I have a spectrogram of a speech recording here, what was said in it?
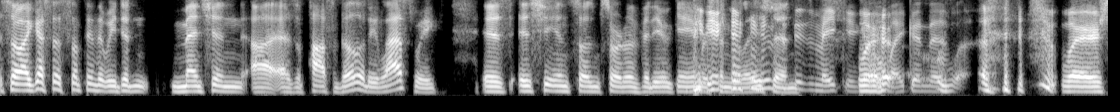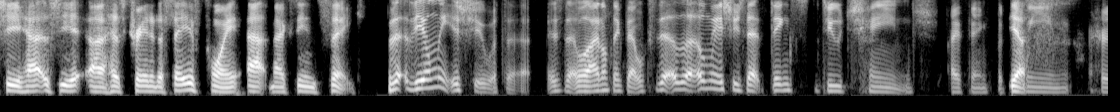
So I guess that's something that we didn't mention uh, as a possibility last week. Is is she in some sort of video game or simulation? She's making. where- oh my goodness. where she has she uh, has created a save point at Maxine's sink. The, the only issue with that is that well, I don't think that because the, the only issue is that things do change. I think between Yes. her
